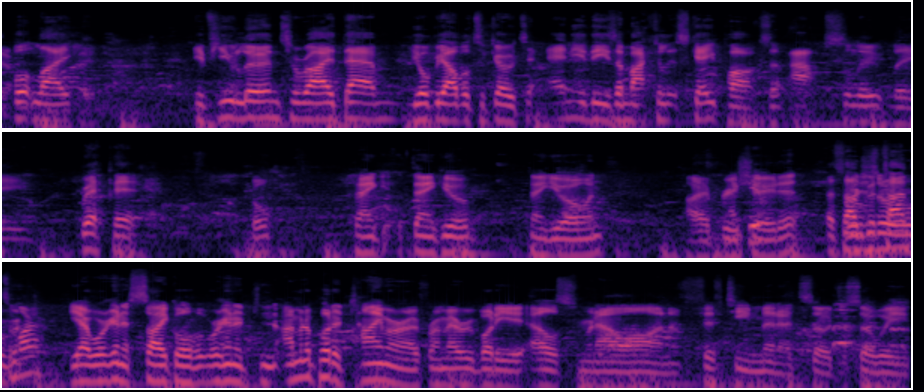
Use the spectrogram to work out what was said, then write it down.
Yeah. but like if you learn to ride them, you'll be able to go to any of these immaculate skate parks and absolutely rip it. Cool. Thank you. Thank you. Thank you, Owen. I appreciate it. Let's have a good just- time we're- tomorrow. Yeah, we're gonna cycle. We're gonna. I'm gonna put a timer from everybody else from now on of 15 minutes. So just so we,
